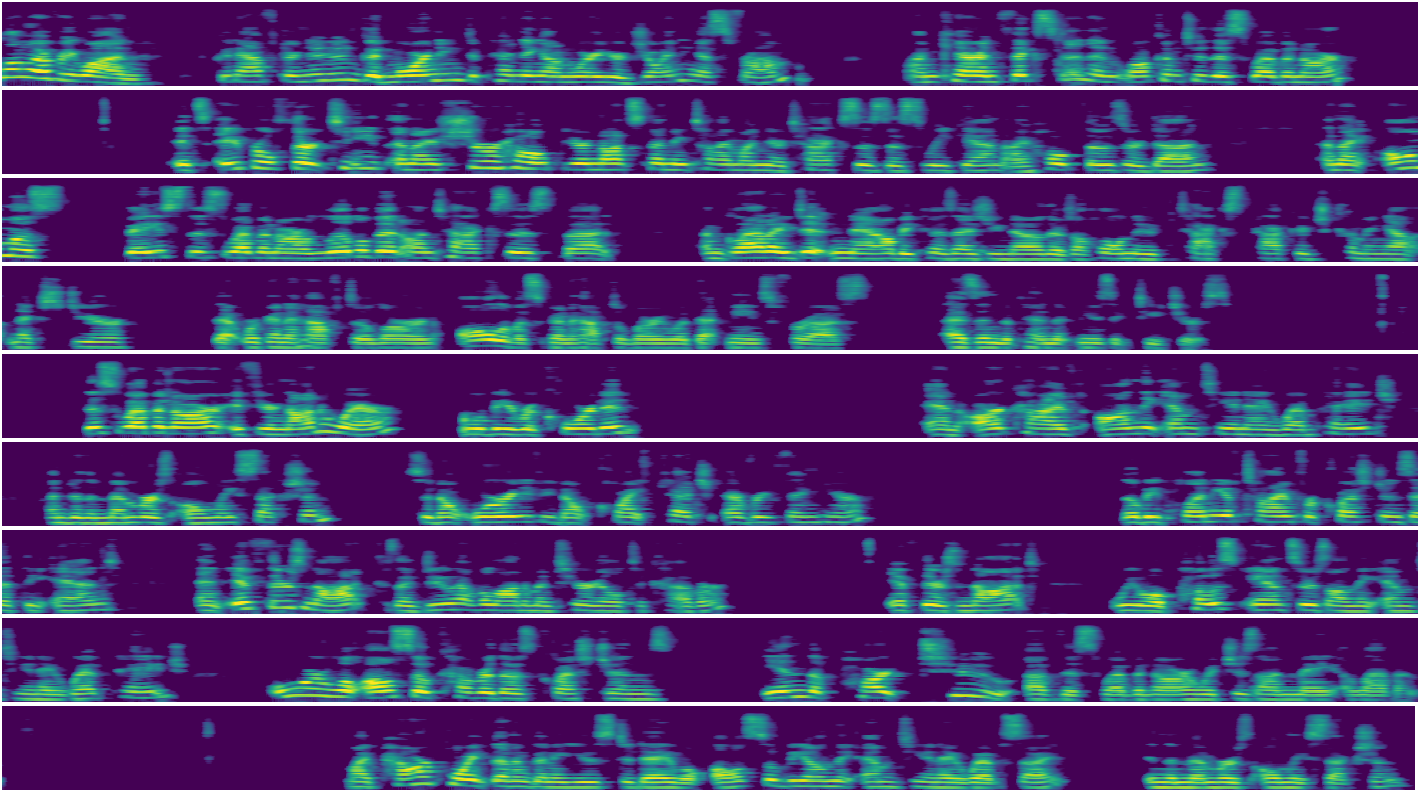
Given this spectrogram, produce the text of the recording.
Hello, everyone. Good afternoon, good morning, depending on where you're joining us from. I'm Karen Thickstun, and welcome to this webinar. It's April 13th, and I sure hope you're not spending time on your taxes this weekend. I hope those are done. And I almost based this webinar a little bit on taxes, but I'm glad I didn't now because, as you know, there's a whole new tax package coming out next year that we're going to have to learn. All of us are going to have to learn what that means for us as independent music teachers. This webinar, if you're not aware, will be recorded and archived on the MTNA webpage under the members only section. So don't worry if you don't quite catch everything here. There'll be plenty of time for questions at the end. And if there's not, because I do have a lot of material to cover, if there's not, we will post answers on the MTNA webpage, or we'll also cover those questions in the part two of this webinar, which is on May 11th. My PowerPoint that I'm going to use today will also be on the MTNA website in the members only section.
